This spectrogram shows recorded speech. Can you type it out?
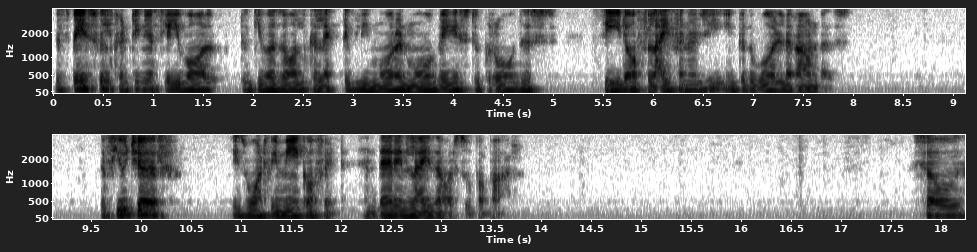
The space will continuously evolve to give us all collectively more and more ways to grow this seed of life energy into the world around us. The future is what we make of it, and therein lies our superpower. So,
